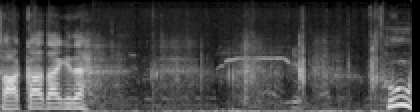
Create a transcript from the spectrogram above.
ಸಾಕಾದಾಗಿದೆ. ಹೂ.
